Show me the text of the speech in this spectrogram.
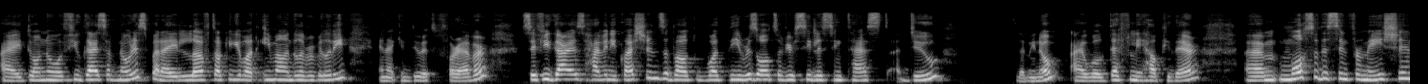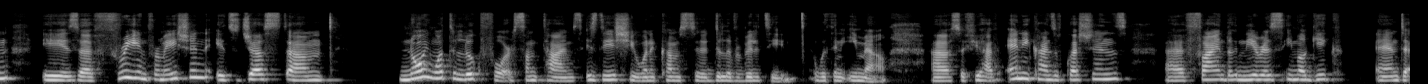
I don't know if you guys have noticed, but I love talking about email and deliverability, and I can do it forever. So if you guys have any questions about what the results of your seed listing test do, let me know. I will definitely help you there. Um, most of this information is uh, free information. It's just um, knowing what to look for sometimes is the issue when it comes to deliverability with an email. Uh, so if you have any kinds of questions, uh, find the nearest email geek and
